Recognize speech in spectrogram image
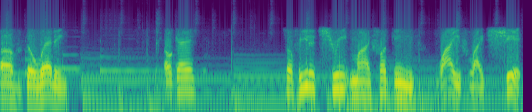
of the wedding. Okay, so for you to treat my fucking wife like shit,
